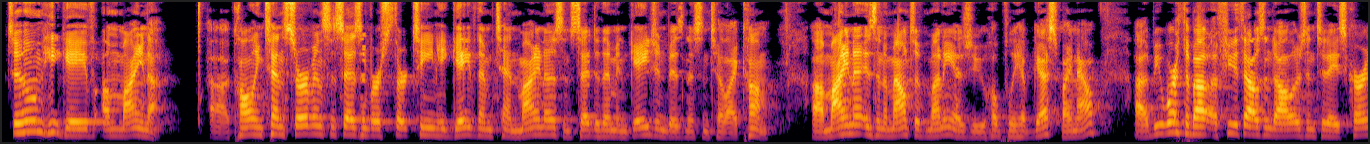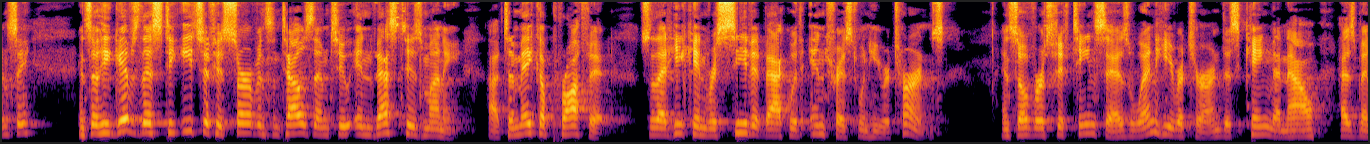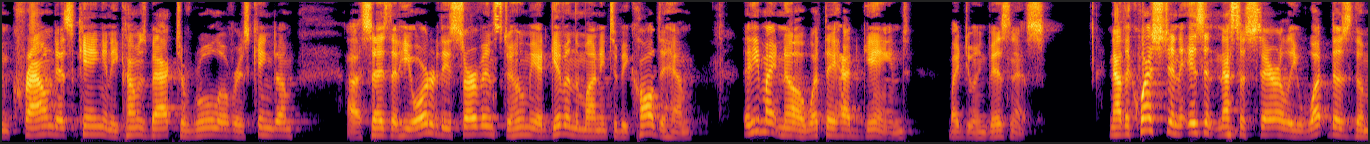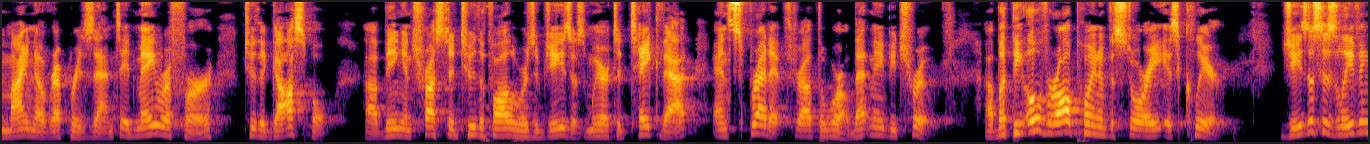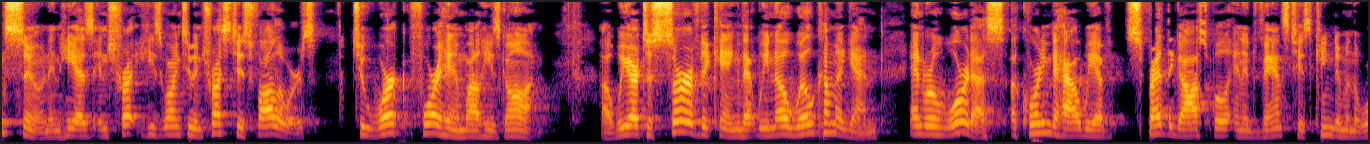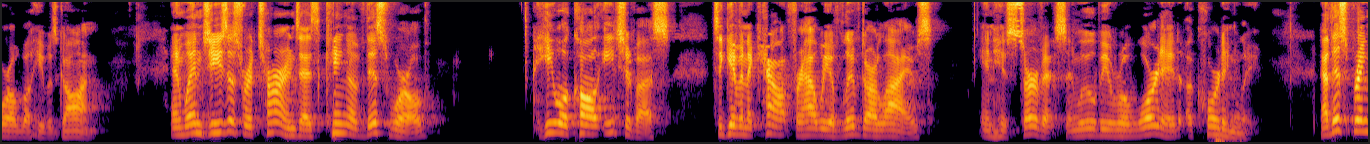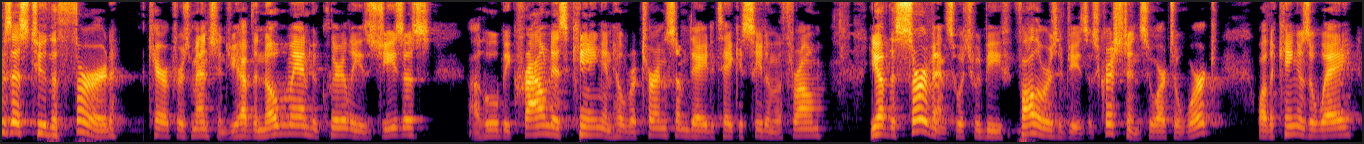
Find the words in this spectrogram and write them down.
to whom he gave a mina. Uh, calling ten servants, it says in verse 13, he gave them ten minas and said to them, Engage in business until I come. Uh, mina is an amount of money, as you hopefully have guessed by now. Uh, it'd be worth about a few thousand dollars in today's currency. And so he gives this to each of his servants and tells them to invest his money, uh, to make a profit so that he can receive it back with interest when he returns. And so verse 15 says, when he returned, this king that now has been crowned as king and he comes back to rule over his kingdom, uh, says that he ordered these servants to whom he had given the money to be called to him, that he might know what they had gained by doing business. Now, the question isn't necessarily what does the mina represent? It may refer to the gospel uh, being entrusted to the followers of Jesus, and we are to take that and spread it throughout the world. That may be true. Uh, but the overall point of the story is clear. Jesus is leaving soon, and he has he's going to entrust his followers to work for him while he's gone. Uh, we are to serve the king that we know will come again and reward us according to how we have spread the gospel and advanced his kingdom in the world while he was gone. And when Jesus returns as king of this world, he will call each of us to give an account for how we have lived our lives in his service, and we will be rewarded accordingly. Now, this brings us to the third characters mentioned. You have the nobleman who clearly is Jesus, uh, who will be crowned as king, and he'll return someday to take his seat on the throne. You have the servants, which would be followers of Jesus, Christians, who are to work while the king is away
